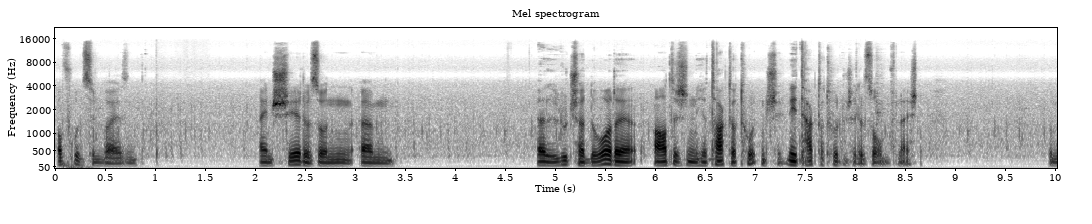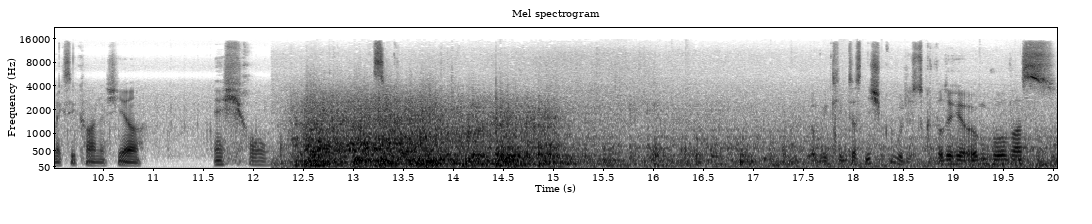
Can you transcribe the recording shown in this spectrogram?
auf uns hinweisen. Ein Schädel, so ein ähm, äh, Luchador-artigen, hier Tag der Totenschädel, nee, Tag der Totenschädel, so rum vielleicht. So mexikanisch, hier. Echo. Mexiko. Irgendwie klingt das nicht gut. Es würde hier irgendwo was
